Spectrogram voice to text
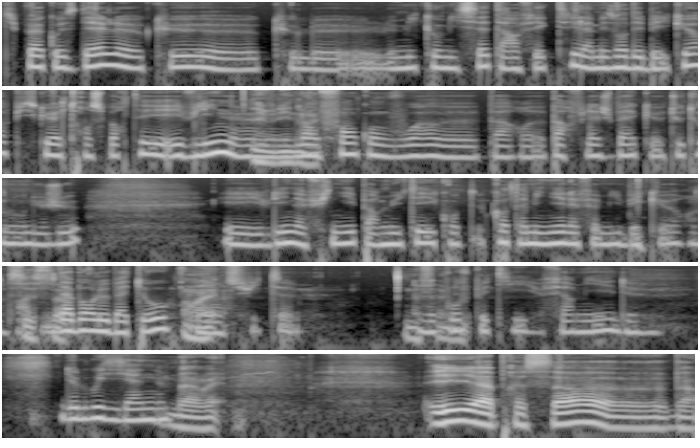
petit peu à cause d'elle que, euh, que le, le mycomycète a infecté la maison des Baker puisqu'elle transportait Evelyn, euh, ouais. l'enfant qu'on voit euh, par, euh, par flashback euh, tout au long du jeu. Et Evelyn a fini par muter et cont- contaminer la famille Baker. Enfin. D'abord le bateau Ouais. et ensuite euh, La le famille. pauvre petit fermier de, de Louisiane. Bah ouais. Et après ça, euh, ben,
